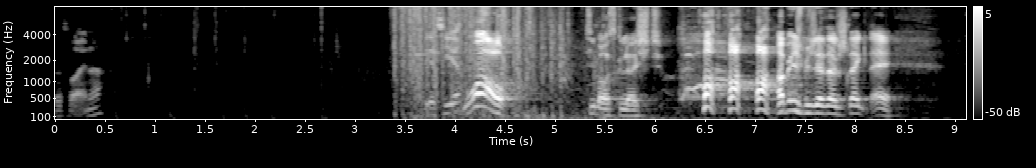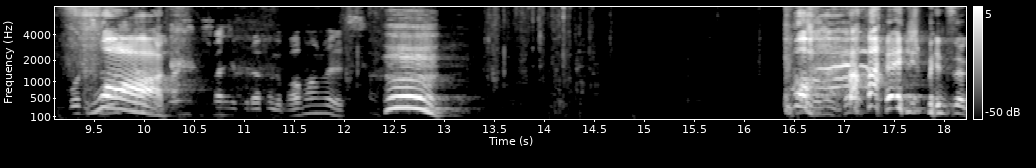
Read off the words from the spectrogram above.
Das war einer. Der ist hier. Wow! Team ausgelöscht. Hab ich mich jetzt erschreckt, ey. Fuck! Ich weiß nicht, ob du davon Gebrauch machen willst. Boah! ich bin so.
